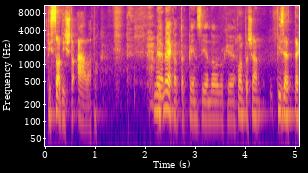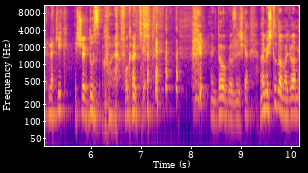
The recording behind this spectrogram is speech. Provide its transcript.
Ti szadista állatok. Mi- Miért adtak pénzt ilyen dolgokért? Pontosan fizettek nekik, és ők duzzogva elfogadják. Meg dolgozni is kell. Nem is tudom, hogy valami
